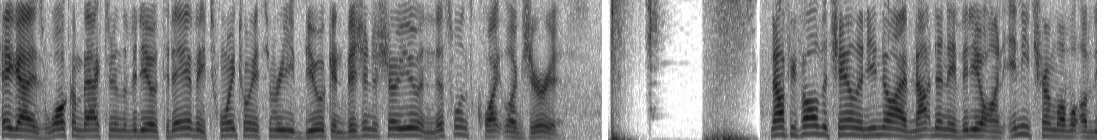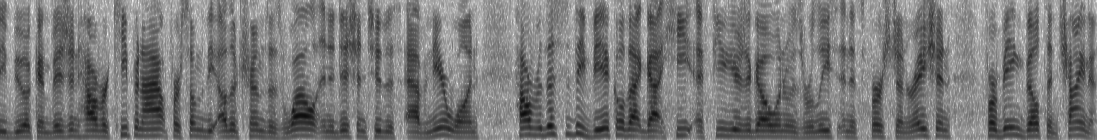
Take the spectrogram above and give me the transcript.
Hey guys, welcome back to another video. Today I have a 2023 Buick Envision to show you and this one's quite luxurious. Now if you follow the channel then you know I have not done a video on any trim level of the Buick Envision. However, keep an eye out for some of the other trims as well in addition to this Avenir one. However, this is the vehicle that got heat a few years ago when it was released in its first generation for being built in China.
